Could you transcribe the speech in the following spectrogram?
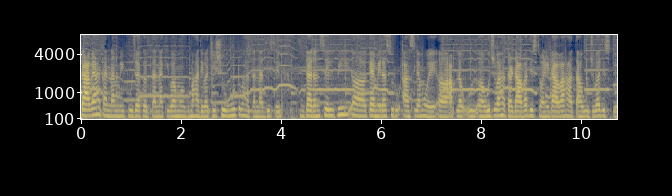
डाव्या हातांना मी पूजा करताना किंवा मग महादेवाची शिवमूठ वाहताना दिसेल. कारण सेल्फी कॅमेरा सुरू असल्यामुळे आपला उ उजवा हात डावा दिसतो आणि डावा हात हा उजवा दिसतो.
